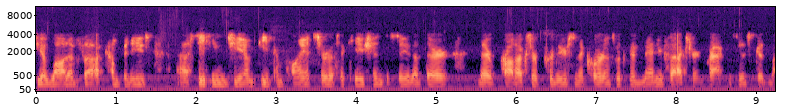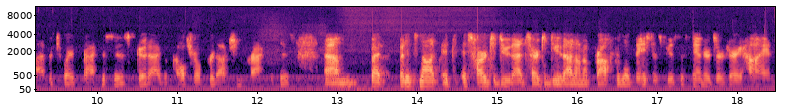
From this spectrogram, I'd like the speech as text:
see a lot of uh, companies uh, seeking GMP compliance certification to say that they're their products are produced in accordance with good manufacturing practices, good laboratory practices, good agricultural production practices. Um, but but it's not it's, it's hard to do that. It's hard to do that on a profitable basis because the standards are very high. And,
